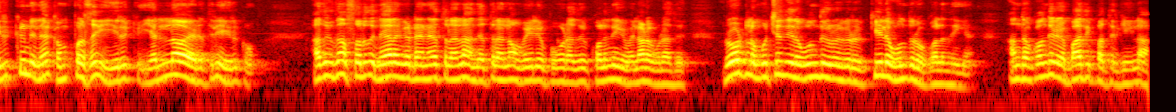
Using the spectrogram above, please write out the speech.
இருக்குன்னு இல்லை கம்பல்சரி இருக்குது எல்லா இடத்துலையும் இருக்கும். அதுக்கு தான் சொல்கிறது நேரம் கட்ட நேரத்துலலாம் அந்த இடத்துலலாம் வெளியே போகக்கூடாது குழந்தைங்க விளையாடக்கூடாது. ரோட்டில் முச்சந்தியில் உழுந்துருக்கிற கீழே உழுந்துரும் குழந்தைங்க. அந்த குழந்தைய பாதி பார்த்துருக்கீங்களா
